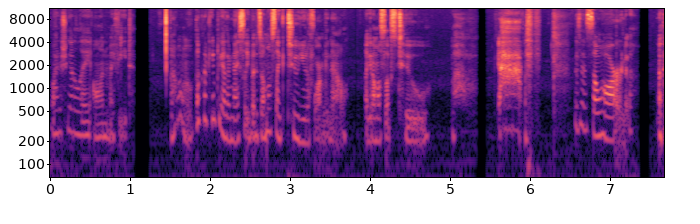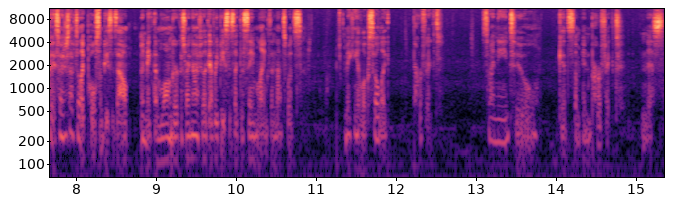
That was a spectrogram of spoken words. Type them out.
Why does she gotta lay on my feet? Oh, look, it came together nicely, but it's almost like too uniformed now. Like it almost looks too. ah, this is so hard. Okay, so I just have to like pull some pieces out and make them longer because right now I feel like every piece is like the same length, and that's what's making it look so like perfect. So I need to get some imperfectness.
